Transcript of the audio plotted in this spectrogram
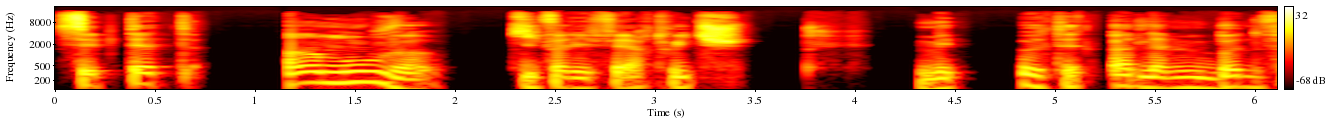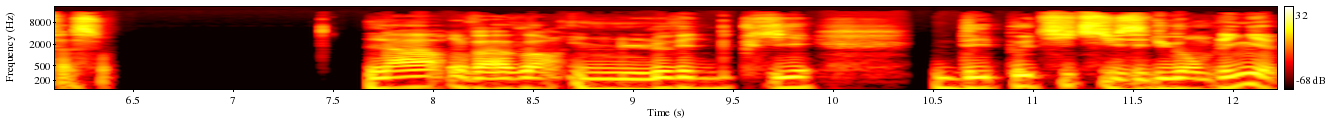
c'est peut-être un move qu'il fallait faire Twitch, mais peut-être pas de la même bonne façon. Là, on va avoir une levée de bouclier des petits qui faisaient du gambling,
